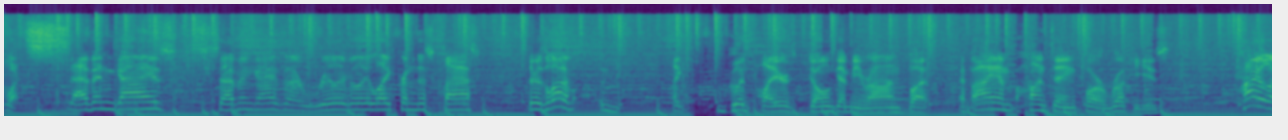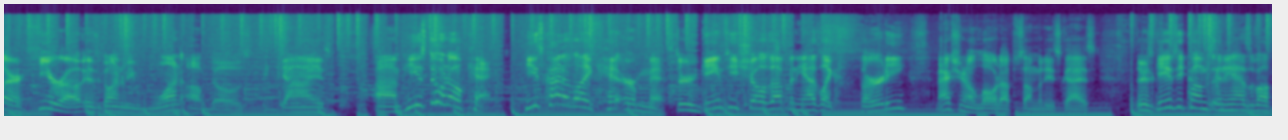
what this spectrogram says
what seven guys, seven guys that I really, really like from this class. There's a lot of like good players. Don't get me wrong, but if I am hunting for rookies, Tyler Herro is going to be one of those guys. Um, he's doing okay. He's kind of like hit or miss. There's games he shows up and he has like 30. I'm actually going to load up some of these guys. There's games he comes and he has about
